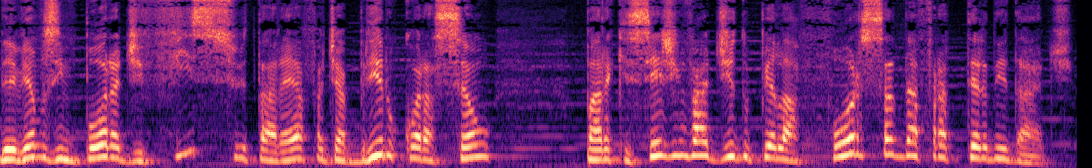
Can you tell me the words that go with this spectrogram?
devemos impor a difícil tarefa de abrir o coração para que seja invadido pela força da fraternidade,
